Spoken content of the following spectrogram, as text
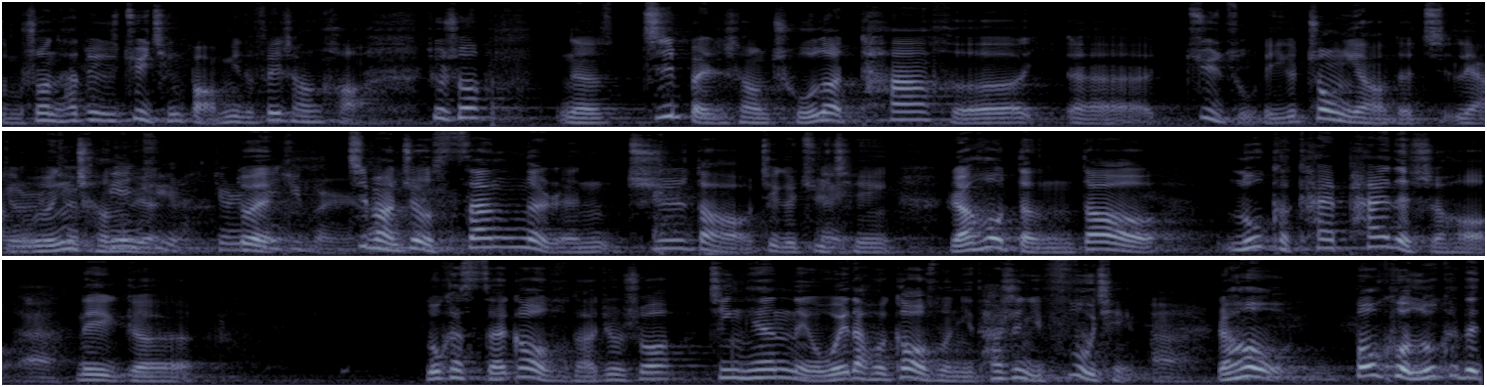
怎么说呢？他对剧情保密的非常好，就是说，呃，基本上除了他和呃剧组的一个重要的两就是名成员，对基本上只有三个人知道这个剧情，然后等到卢克开拍的时候，哎那个卢克斯才告诉他，就是说今天那个维达会告诉你他是你父亲，啊。然后包括卢克的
